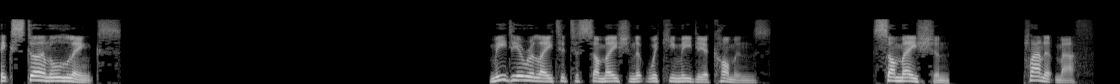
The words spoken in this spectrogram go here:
External links Media related to summation at Wikimedia Commons. Summation. PlanetMath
